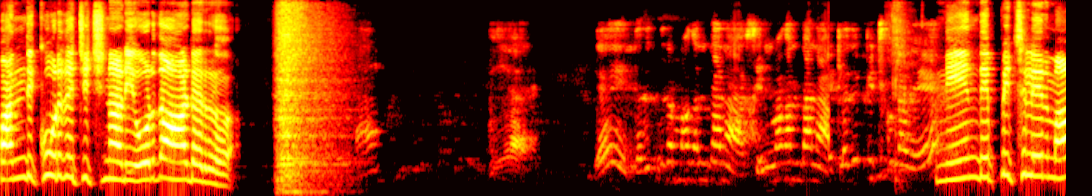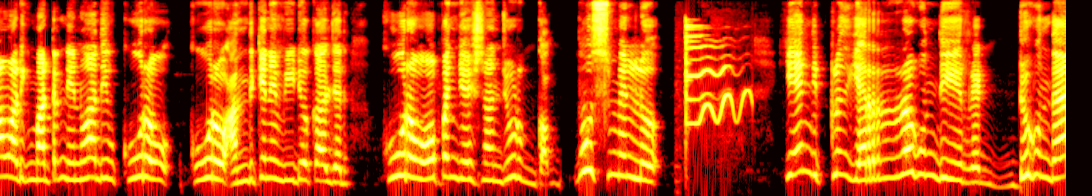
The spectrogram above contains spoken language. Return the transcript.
పంది కూర తెచ్చిచ్చినాడు ఎవరిదో ఆర్డర్. నేను తెప్పించలేదు మా వాడికి మటన్ నేను అది కూర కూర అందుకే నేను వీడియో కాల్ చేద్దాం కూర ఓపెన్ చేసినాను చూడు గబ్బు స్మెల్ ఏంది ఇట్లుంది? ఎర్రగుంది రెడ్గా ఉందా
